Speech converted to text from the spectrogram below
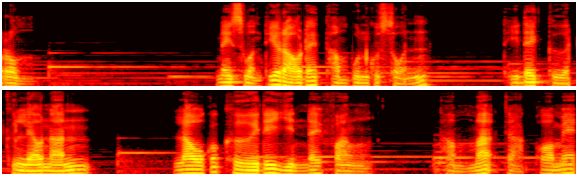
กรม ในส่วนที่เราได้ทำบุญกุศลที่ได้เกิดขึ้นแล้วนั้น เราก็เคยได้ยินได้ฟัง ธรรมะจากพ่อแม่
